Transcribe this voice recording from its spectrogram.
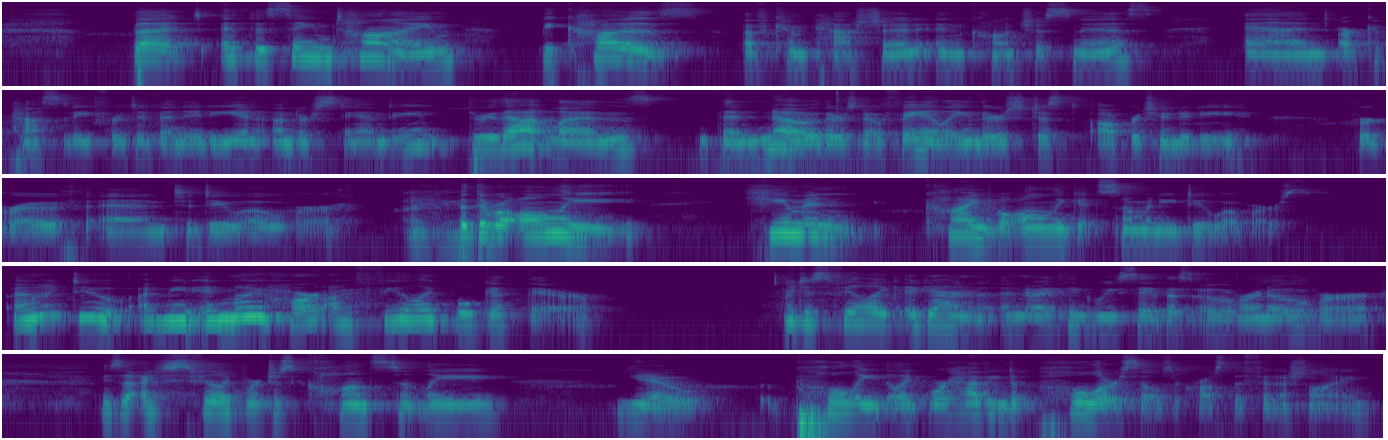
But at the same time, because of compassion and consciousness and our capacity for divinity and understanding through that lens, then no, there's no failing. There's just opportunity for growth and to do over. Okay. But there will only, humankind will only get so many do overs. And I do. I mean, in my heart, I feel like we'll get there. I just feel like, again, and I think we say this over and over, is that I just feel like we're just constantly, you know, pulling, like we're having to pull ourselves across the finish line,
